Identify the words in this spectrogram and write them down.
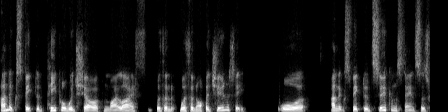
unexpected people would show up in my life with an, with an opportunity or unexpected circumstances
